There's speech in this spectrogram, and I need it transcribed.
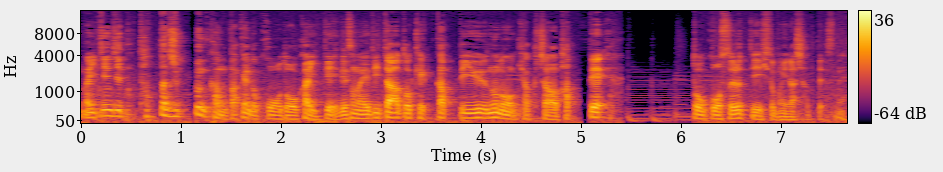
まあ、1日たった10分間だけのコードを書いて、で、そのエディターと結果っていうののキャプチャーを買って投稿するっていう人もいらっしゃってですね。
